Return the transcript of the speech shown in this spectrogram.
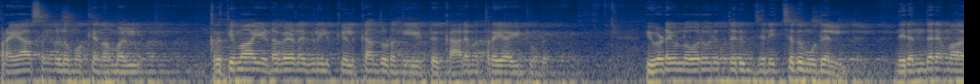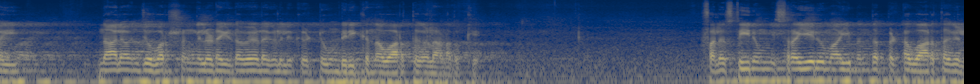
പ്രയാസങ്ങളുമൊക്കെ നമ്മൾ കൃത്യമായ ഇടവേളകളിൽ കേൾക്കാൻ തുടങ്ങിയിട്ട് കാലമെത്രയായിട്ടുണ്ട് ഇവിടെയുള്ള ഓരോരുത്തരും ജനിച്ചത് മുതൽ നിരന്തരമായി നാലോ അഞ്ചോ വർഷങ്ങളുടെ ഇടവേളകളിൽ കേട്ടുകൊണ്ടിരിക്കുന്ന വാർത്തകളാണതൊക്കെ ഫലസ്തീനും ഇസ്രയേലുമായി ബന്ധപ്പെട്ട വാർത്തകൾ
